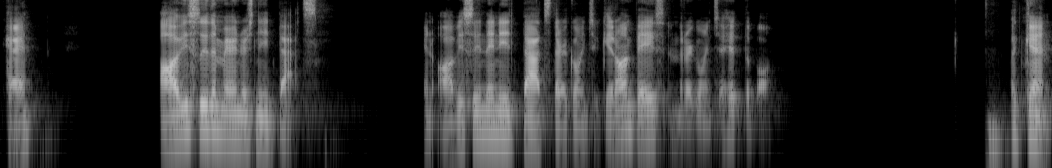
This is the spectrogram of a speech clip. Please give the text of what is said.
Okay? Obviously, the Mariners need bats. And obviously, they need bats that are going to get on base and that are going to hit the ball. Again,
